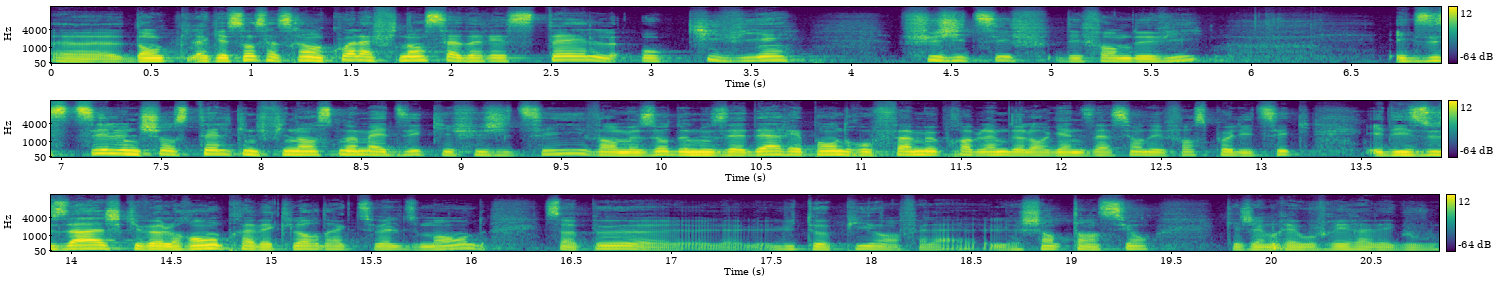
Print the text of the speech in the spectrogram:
donc, la question, ce serait en quoi la finance s'adresse-t-elle au qui-vient fugitif des formes de vie? Existe-t-il une chose telle qu'une finance nomadique et fugitive en mesure de nous aider à répondre aux fameux problèmes de l'organisation des forces politiques et des usages qui veulent rompre avec l'ordre actuel du monde? C'est un peu euh, l'utopie, enfin le champ de tension que j'aimerais ouvrir avec vous.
